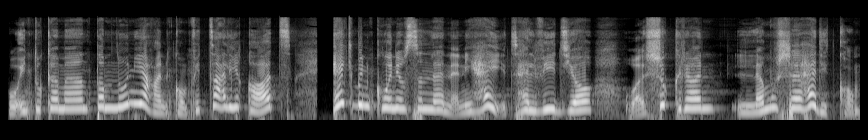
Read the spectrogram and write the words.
وإنتو كمان طمنوني عنكم في التعليقات. هيك بنكون وصلنا لنهاية هالفيديو وشكرا لمشاهدتكم.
